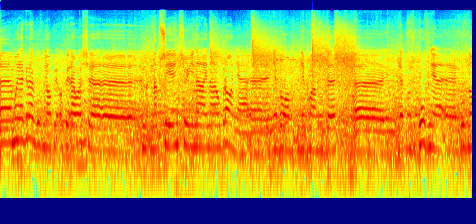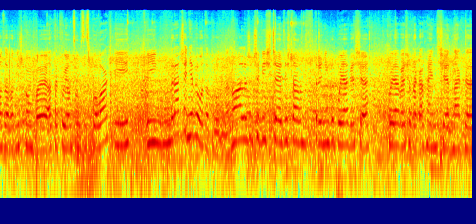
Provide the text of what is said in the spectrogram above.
e, moja gra głównie opie- opierała się e, na przyjęciu i na, i na obronie. E, nie, było, nie byłam nigdy e, jakąś głównie, e, główną zawodniczką w atakującą zespołach i, i raczej nie było to trudne. No ale rzeczywiście gdzieś tam w treningu pojawia się, pojawia się taka chęć jednak e,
